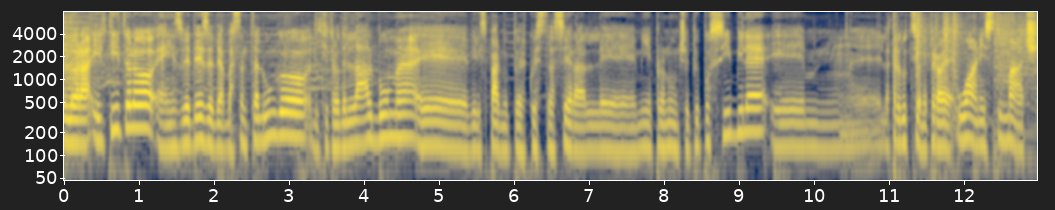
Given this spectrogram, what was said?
Allora, il titolo è in svedese ed è abbastanza lungo, il titolo dell'album, e vi risparmio per questa sera le mie pronunce il più possibile. E, mm, eh, la traduzione però è One is too much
